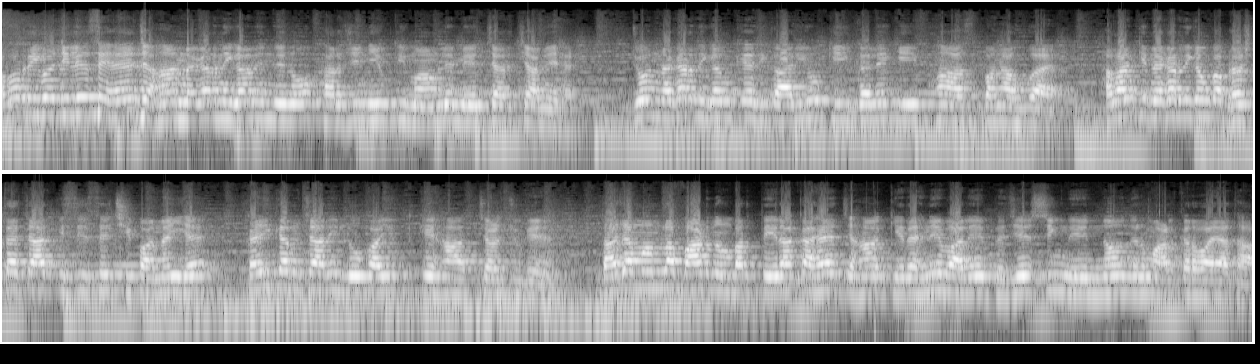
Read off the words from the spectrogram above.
खबर रीवा ज़िले से है, जहाँ नगर निगम इन दिनों फर्जी नियुक्ति मामले में चर्चा में है, जो नगर निगम के अधिकारियों की गले की फांस बना हुआ है। हालाँकि नगर निगम का भ्रष्टाचार किसी से छिपा नहीं है, कई कर्मचारी लोकायुक्त के हाथ चढ़ चुके हैं। ताज़ा मामला वार्ड नंबर तेरह का है, जहाँ के रहने वाले ब्रजेश सिंह ने नव निर्माण करवाया था,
